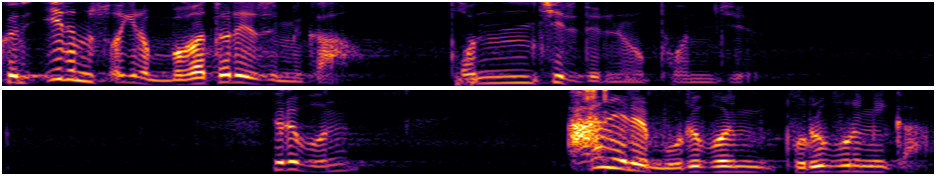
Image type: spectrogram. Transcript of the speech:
근데 이름 속에는 뭐가 들어 있습니까? 본질이 들어있는 거, 본질. 여러분, 아내를 뭐로 부릅니까?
